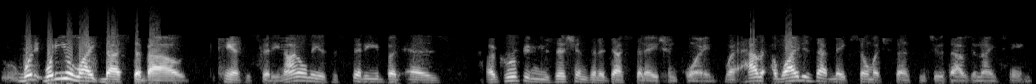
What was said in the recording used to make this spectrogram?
what what do you like best about Kansas City? Not only as a city, but as a group of musicians and a destination point. How, why does that make so much sense in 2019?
